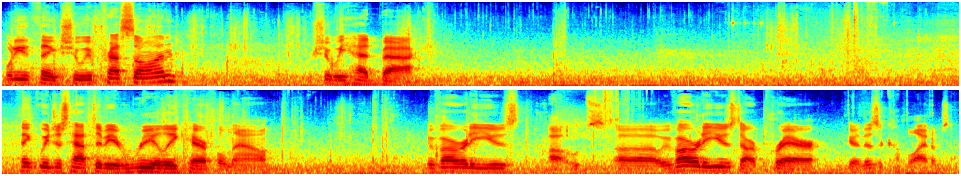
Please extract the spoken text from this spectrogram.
What do you think? Should we press on? Or should we head back? I think we just have to be really careful now. We've already used... Oh, oops. Uh, we've already used our prayer. Here, there's a couple items on.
